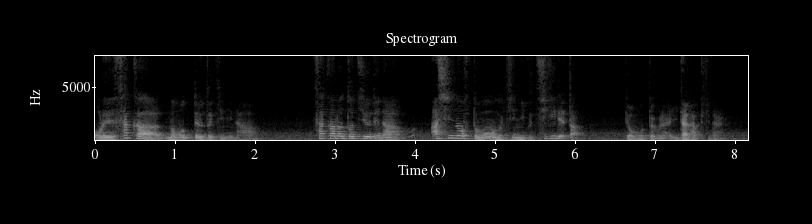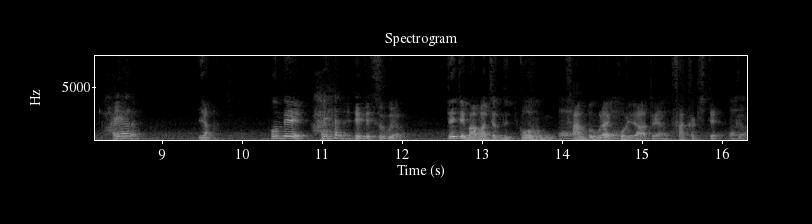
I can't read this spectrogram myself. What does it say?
俺坂登ってる時にな坂の途中でな足の太ももの筋肉ちぎれたって思ったぐらい痛なってきた早ない。いやほんで早ない。出てすぐやん出てまあまあちょっと5分、うん。3分ぐらいこいだ後やうん。坂来てうん。ぐわ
